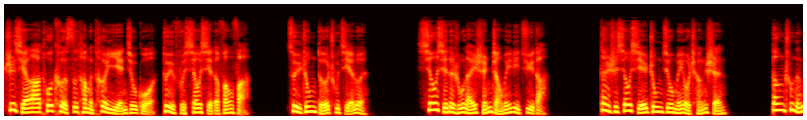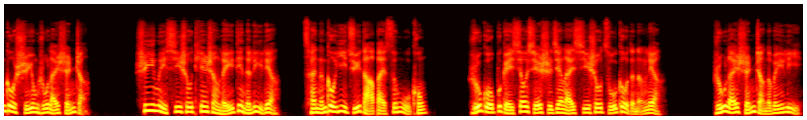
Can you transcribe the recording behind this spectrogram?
之前阿托克斯他们特意研究过对付萧邪的方法，最终得出结论：萧邪的如来神掌威力巨大，但是萧邪终究没有成神。当初能够使用如来神掌，是因为吸收天上雷电的力量，才能够一举打败孙悟空。如果不给萧邪时间来吸收足够的能量，如来神掌的威力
